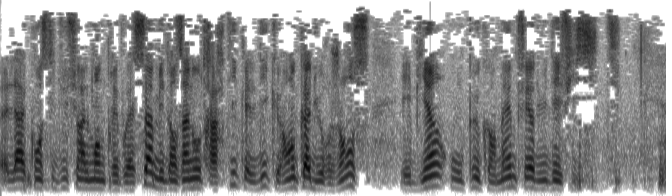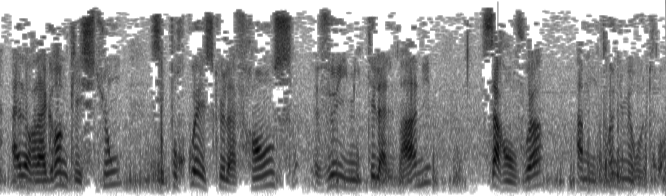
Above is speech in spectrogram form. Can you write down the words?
la Constitution allemande prévoit ça, mais dans un autre article, elle dit qu'en cas d'urgence, eh bien, on peut quand même faire du déficit. Alors la grande question, c'est pourquoi est-ce que la France veut imiter l'Allemagne? Ça renvoie à mon point numéro 3.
